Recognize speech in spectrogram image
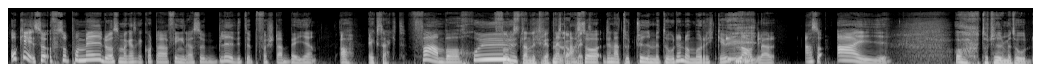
Okej, så, så på mig då som har ganska korta fingrar så blir det typ första böjen. Ja, exakt. Fan vad sjukt! Fullständigt Men vetenskapligt. alltså den här tortyrmetoden då med att rycka ut naglar. Alltså aj! Oh, tortyrmetod,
